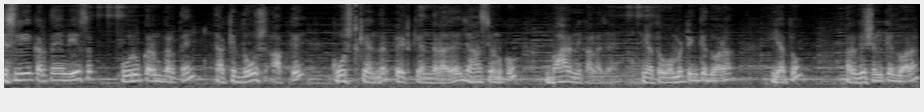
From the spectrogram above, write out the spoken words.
किस लिए करते हैं ये सब पूर्व कर्म करते हैं, ताकि दोष आपके कोष्ठ के अंदर, पेट के अंदर आ जाए, जहाँ से उनको बाहर निकाला जाए। या तो वॉमिटिंग के द्वारा, या तो अर्गेशन के द्वारा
